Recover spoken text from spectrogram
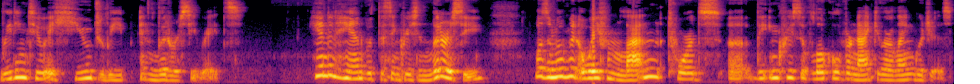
leading to a huge leap in literacy rates. Hand in hand with this increase in literacy was a movement away from Latin towards uh, the increase of local vernacular languages,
